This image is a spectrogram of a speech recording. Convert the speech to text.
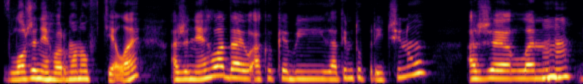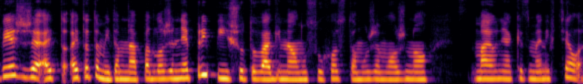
zloženie hormónov v tele a že nehľadajú ako keby za tým tú príčinu a že len, mm-hmm. vieš, že aj, to, aj toto mi tam napadlo, že nepripíšu tú vaginálnu suchosť tomu, že možno majú nejaké zmeny v tele.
